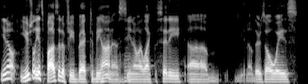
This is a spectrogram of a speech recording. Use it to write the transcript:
You know, usually it's positive feedback. To be honest, you know, I like the city. Um, you know, there's always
